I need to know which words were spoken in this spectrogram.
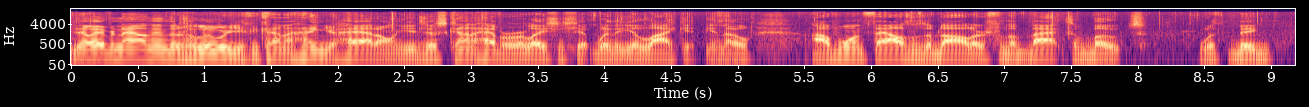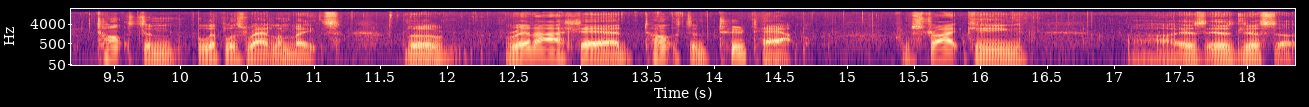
You know, every now and then there's a lure you can kind of hang your hat on. You just kind of have a relationship with it. You like it, you know. I've won thousands of dollars from the backs of boats with big tungsten lipless rattling baits. The red eye shad tungsten two tap from Strike King uh, is, is just a,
